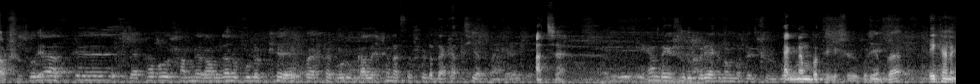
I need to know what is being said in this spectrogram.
দর্শকদের? আজকে দেখাবো সামনে রমজান উপলক্ষে কয়েকটা গরু কালেকশন আছে সেটা দেখাচ্ছি আপনাকে। আচ্ছা। এখান থেকে শুরু করি এক নম্বর থেকে শুরু করি। এক নম্বর থেকে শুরু করি আমরা। এখানে?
